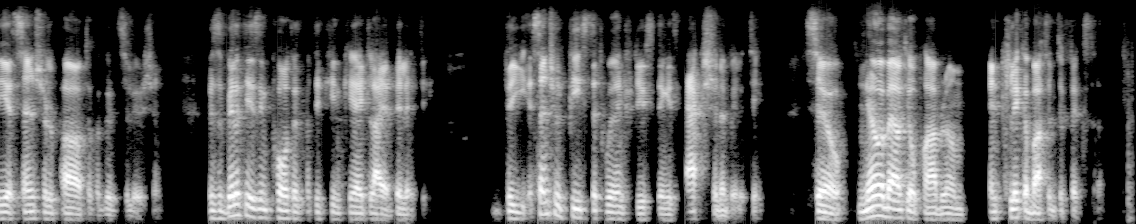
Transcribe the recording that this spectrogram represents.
the essential part of a good solution. Visibility is important, but it can create liability the essential piece that we're introducing is actionability. So know about your problem and click a button to fix it.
